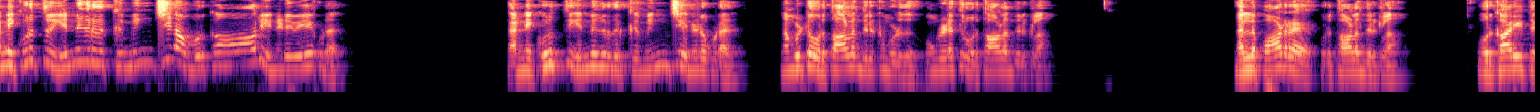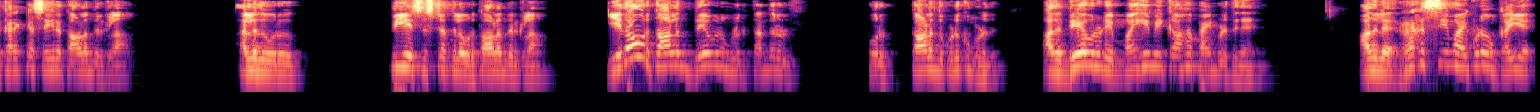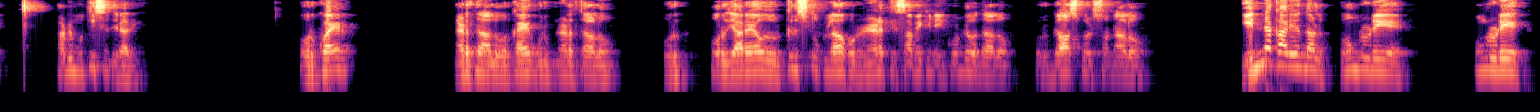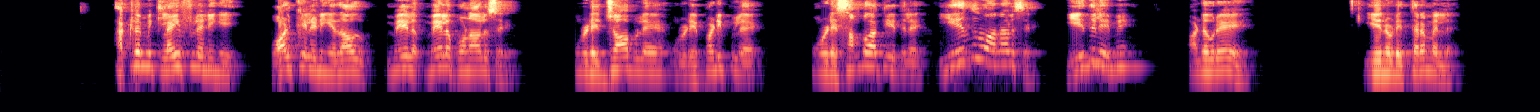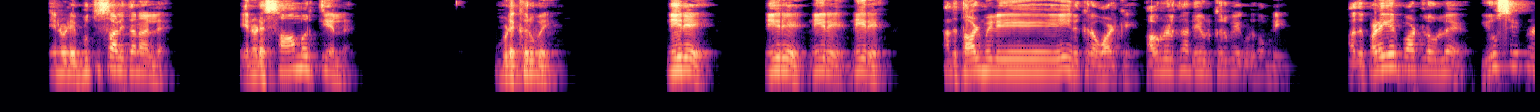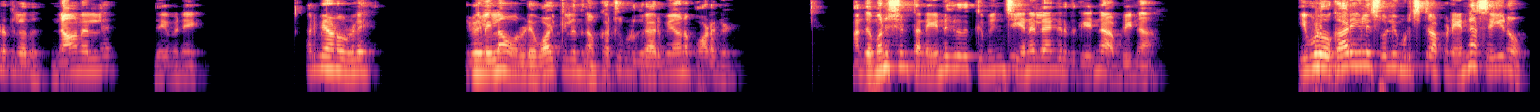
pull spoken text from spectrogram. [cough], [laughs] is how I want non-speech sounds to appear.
தன்னை குறித்து எண்ணுகிறதுக்கு மிஞ்சி நாம் ஒரு காலம் எண்ணிடவே கூடாது. தன்னை குறித்து எண்ணுகிறதுக்கு மிஞ்சி எண்ணிடக்கூடாது நம்மள்கிட்ட ஒரு தாளந்து இருக்கும் பொழுது உங்களிடத்தில் ஒரு தாளந்து இருக்கலாம். நல்ல பாடுற ஒரு தாளந்து இருக்கலாம். ஒரு காரியத்தை கரெக்டா செய்யற தாளந்து இருக்கலாம். அல்லது ஒரு பிஏ சிஸ்டத்துல ஒரு தாளந்து இருக்கலாம். ஏதோ ஒரு தாளந்து தேவன் உங்களுக்கு தந்தருள் ஒரு தாளந்து கொடுக்கும் பொழுது அது தேவனுடைய மகிமைக்காக பயன்படுத்துங்க. அதுல ரகசியமாய் கூட உன் கைய அப்படி முத்தி செஞ்சிடாதீங்க. ஒரு கொயர் நடத்தினாலும் ஒரு கயர் குரூப் நடத்தினாலும் ஒரு ஒரு யாரையாவது ஒரு கிறிஸ்துக்குள்ளாக ஒரு நடத்தி சபைக்கு நீங்க கொண்டு வந்தாலும் ஒரு காஸ்பல் சொன்னாலும் என்ன காரியம் இருந்தாலும் உங்களுடைய உங்களுடைய அகடமிக் லைஃப்ல நீங்க வாழ்க்கையில நீங்க ஏதாவது மேல மேல போனாலும் சரி உங்களுடைய ஜாப்ல உங்களுடைய படிப்புல உங்களுடைய சம்பாத்தியத்துல எதுவானாலும் சரி எதுலையுமே ஆண்டவரே என்னுடைய திறமை இல்லை. என்னுடைய புத்திசாலித்தனம் இல்லை. என்னுடைய சாமர்த்தியம் இல்லை. உங்களுடைய கருவை நீரே நீரே நீரே நீரே. அந்த தாழ்மையிலேயே இருக்கிற வாழ்க்கை. அவர்களுக்கு தான் தேவன் கிருபையை கொடுக்க முடியும். அது பழைய ஏற்பாட்டில் உள்ள யூசேப் இடத்துல அது. நான் அல்ல தேவனே. அருமையானவர்களே இவைகளெல்லாம் அவருடைய வாழ்க்கையிலிருந்து நாம் கற்றுக் கொடுக்கிற அருமையான பாடங்கள். அந்த மனுஷன் தன்னை எண்ணுகிறதுக்கு மிஞ்சி என்னலங்கிறதுக்கு என்ன அப்படின்னா இவ்வளவு காரியங்களை சொல்லி முடிச்சுட்டு அப்ப என்ன செய்யணும்?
